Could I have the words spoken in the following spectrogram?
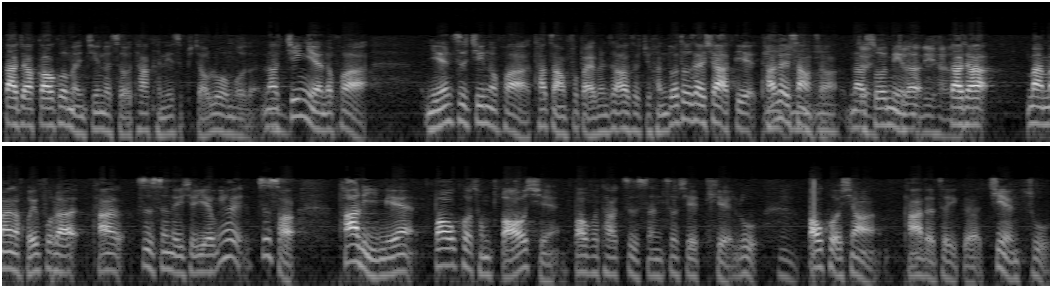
大家高歌猛进的时候，它肯定是比较落寞的。那今年的话，年至今的话，它涨幅百分之二十九，很多都在下跌，它在上涨，那说明了大家慢慢的恢复了它自身的一些业务，因为至少它里面包括从保险，包括它自身这些铁路，包括像它的这个建筑。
